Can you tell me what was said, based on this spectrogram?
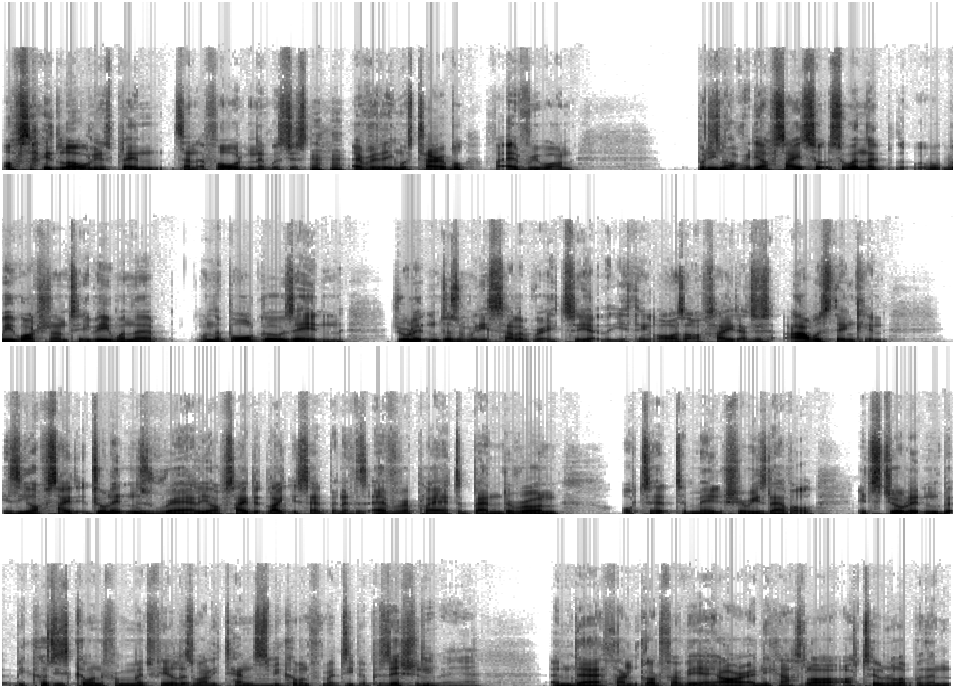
offside a lot when he was playing centre forward, and it was just everything was terrible for everyone. But he's not really offside. So, so when the we watch it on TV, when the when the ball goes in, Joelinton doesn't really celebrate. So you, you think, oh, is it offside? I just I was thinking is he offside? Joelinton's rarely offside. Like you said, Ben, if there's ever a player to bend a run or to, to make sure he's level, it's Joelinton. But because he's coming from midfield as well, he tends mm. to be mm. coming from a deeper position. Deeper, yeah. And uh, thank God for VAR. And Newcastle are, are 2 0 up within.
